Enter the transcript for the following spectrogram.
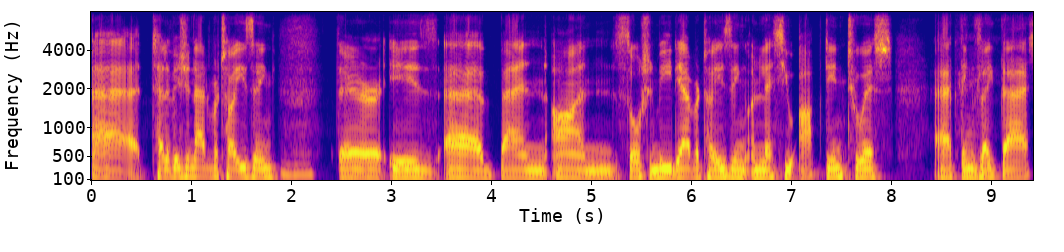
uh, television advertising. There is a ban on social media advertising unless you opt into it, uh, things like that.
